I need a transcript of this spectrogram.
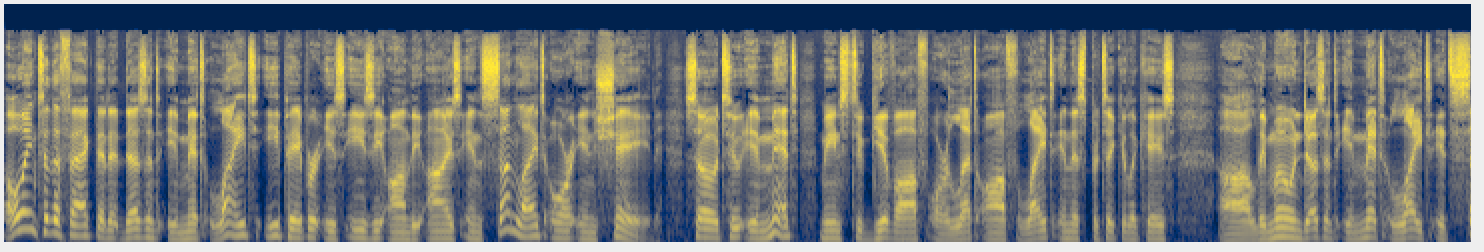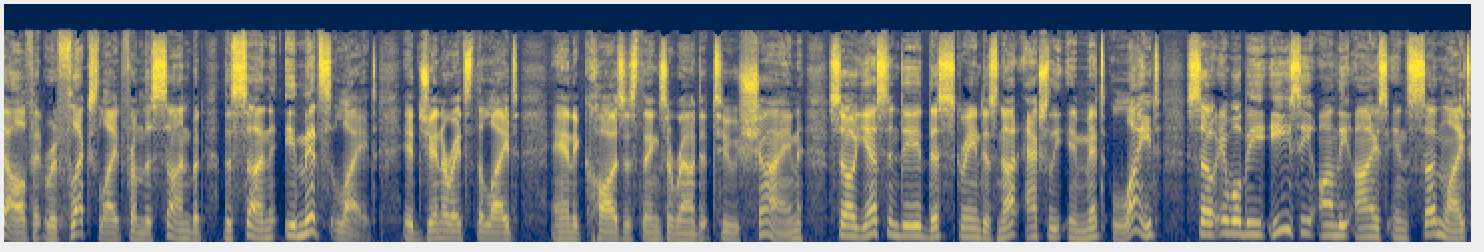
Owing to the fact that it doesn't emit light, e-paper is easy on the eyes in sunlight or in shade. So to emit means to give off or let off light in this particular case. Uh, the moon doesn't emit light itself, it reflects light from the sun, but the sun emits light. It generates the light and it causes things around it to shine. So, yes, indeed, this screen does not actually emit light, so it will be easy on the eyes in sunlight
